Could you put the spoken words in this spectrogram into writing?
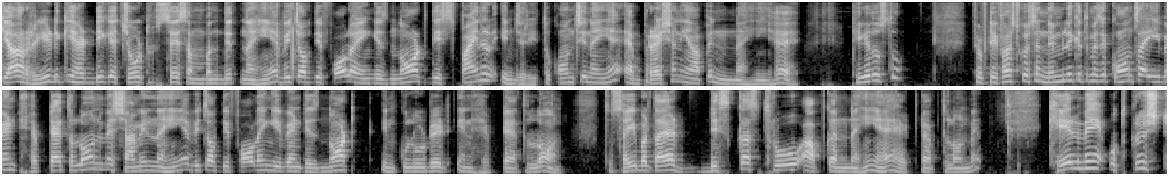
क्या रीढ़ की हड्डी के चोट से संबंधित नहीं है? Which of the following is not the spinal injury तो कौन सी नहीं है? एब्रेशन यहाँ पे नहीं है. ठीक है दोस्तों? फिफ्टी फ़र्स्ट क्वेश्चन, निम्नलिखित में से कौन सा इवेंट हेप्टेथलॉन में शामिल नहीं है? Which of the following event is not included in heptathlon तो सही बताया डिस्कस थ्रो आपका नहीं है हेप्टेथलॉन में। खेल में उत्कृष्ट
